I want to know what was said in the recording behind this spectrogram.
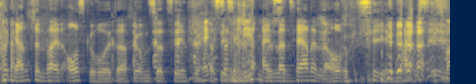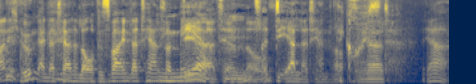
so ganz schön weit ausgeholt dafür, um zu erzählen. Du hättest dass das ihr einen. Laternenlauf gesehen Nein, es, es war nicht irgendein Laternenlauf, es war ein Laternenmeer. der Laternenlauf. Es war der Laternenlauf. Der größte. Ja,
